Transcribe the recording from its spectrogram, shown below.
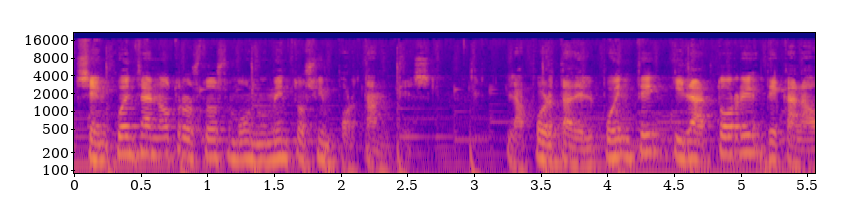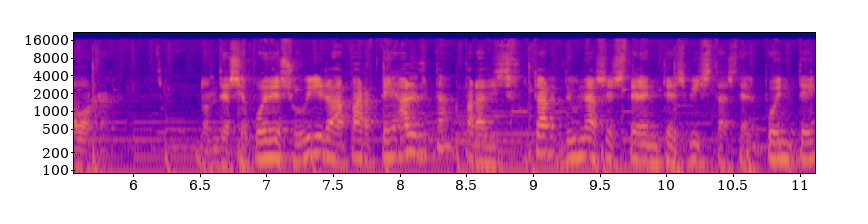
se encuentran otros dos monumentos importantes, la Puerta del Puente y la Torre de Calahorra, donde se puede subir a la parte alta para disfrutar de unas excelentes vistas del puente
